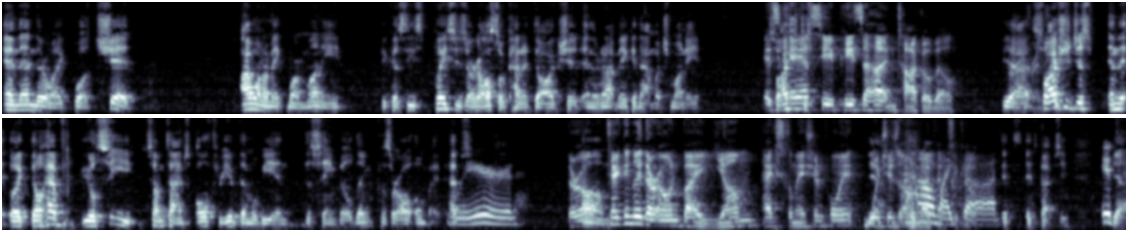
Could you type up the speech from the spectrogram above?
and then they're like, "Well, shit, I want to make more money because these places are also kind of dog shit, and they're not making that much money." It's So I should KFC, Pizza Hut, and Taco Bell. Yeah, so I should just and they, like they'll have you'll see sometimes all three of them will be in the same building because they're all owned by Pepsi. Weird. They're Um, technically they're owned by Yum exclamation point, Yeah. which is owned by Oh my PepsiCo. god. It's it's Pepsi. It's yeah.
